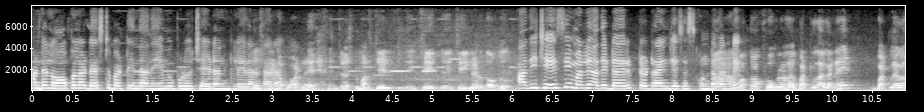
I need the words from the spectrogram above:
అంటే లోపల డస్ట్ పట్టింది అదేమి ఇప్పుడు చేయడానికి లేదంటారా? అది చేసి మళ్ళీ అది డైరెక్ట్ డ్రైన్ చేసేసుకుంటారండి? బట్టలాగానే బట్టలు ఎలా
